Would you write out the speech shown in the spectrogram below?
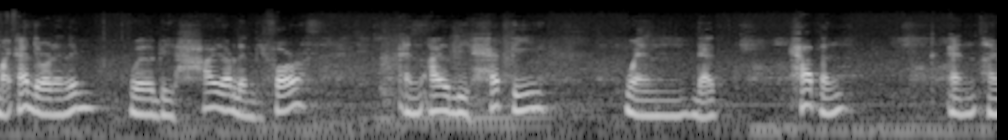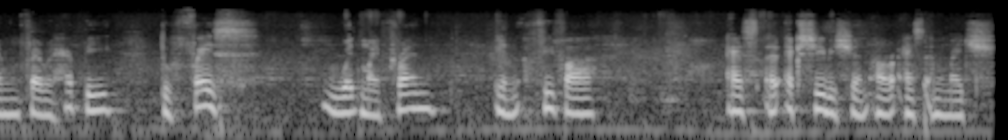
my adrenaline will be higher than before and I'll be happy when that happen and I'm very happy to face with my friend in FIFA as an exhibition or as a match.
